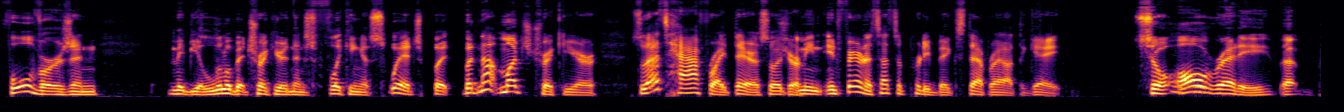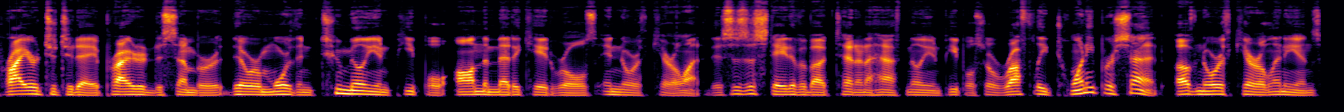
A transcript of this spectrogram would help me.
full version maybe a little bit trickier than just flicking a switch, but but not much trickier. So that's half right there. So sure. I mean, in fairness, that's a pretty big step right out the gate. So mm-hmm. already, uh, prior to today, prior to December, there were more than 2 million people on the Medicaid rolls in North Carolina. This is a state of about 10.5 million people. So roughly 20% of North Carolinians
